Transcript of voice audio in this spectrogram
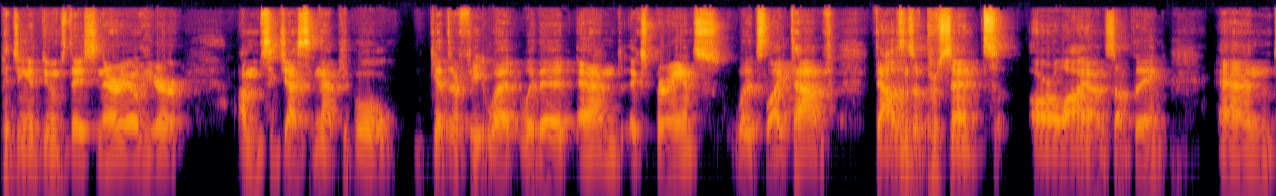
pitching a doomsday scenario here. I'm suggesting that people get their feet wet with it and experience what it's like to have thousands of percent ROI on something and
